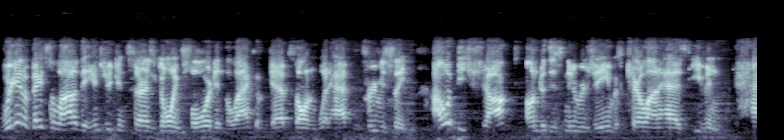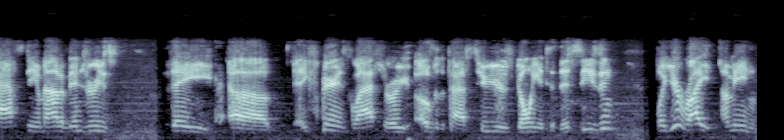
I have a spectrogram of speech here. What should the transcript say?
we're going to base a lot of the injury concerns going forward and the lack of depth on what happened previously. I would be shocked under this new regime if Carolina has even half the amount of injuries they uh, experienced last year over the past two years going into this season. But you're right. I mean,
